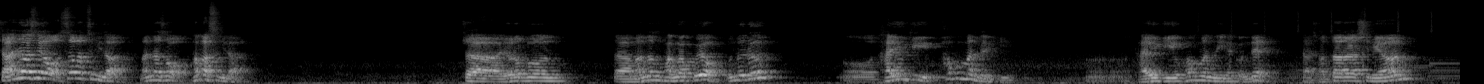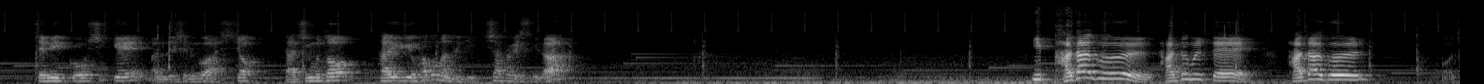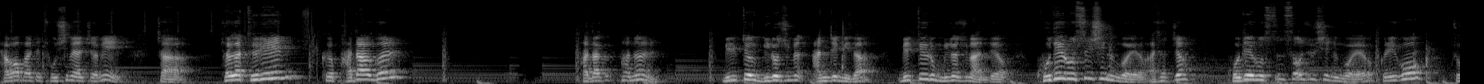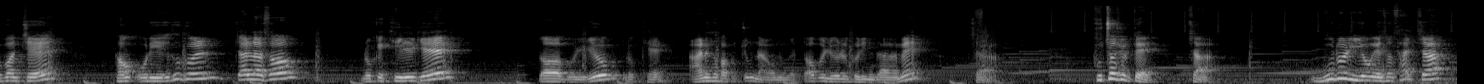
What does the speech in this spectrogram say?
자, 안녕하세요. 써너트입니다. 만나서 반갑습니다. 자, 여러분, 자, 만나서 반갑고요. 오늘은 어, 다육이 화분 만들기, 어, 다육이 화분 만들기 할 건데, 자, 저 따라 하시면 재미있고 쉽게 만드시는 거 아시죠? 자, 지금부터 다육이 화분 만들기 시작하겠습니다. 이 바닥을 다듬을 때 바닥을 어, 작업할 때 조심해야 할 점이 자 저희가 드린 그 바닥을 바닥 흙판을 밀대로 밀어주면 안 됩니다. 밀대로 밀어주면 안 돼요. 그대로 쓰시는 거예요. 아셨죠? 그대로 쓰, 써주시는 거예요. 그리고 두 번째 덩- 우리 흙을 잘라서 이렇게 길게 W 이렇게 안에서 밖으로 쭉 나오는 거예요. W를 그린 다음에 자 붙여줄 때, 자, 물을 이용해서 살짝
